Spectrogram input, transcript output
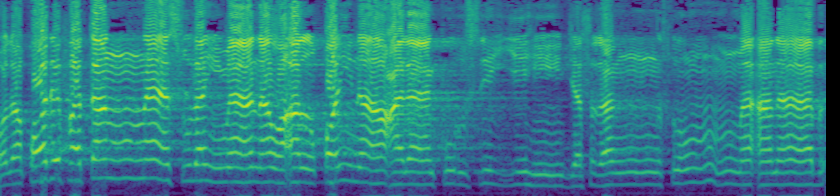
ولقد فتنا سليمان وألقينا على كرسيه جسدا ثم أناب.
